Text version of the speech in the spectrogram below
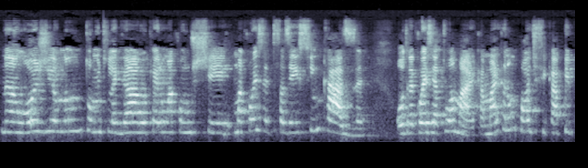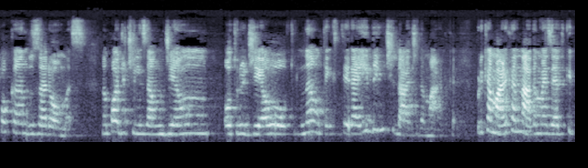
Não, hoje eu não estou muito legal, eu quero um aconchego. Uma coisa é fazer isso em casa. Outra coisa é a tua marca. A marca não pode ficar pipocando os aromas. Não pode utilizar um dia um, outro dia o outro. Não, tem que ter a identidade da marca. Porque a marca nada mais é do que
